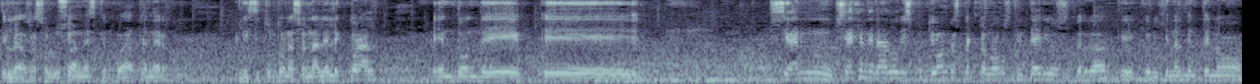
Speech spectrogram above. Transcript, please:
de las resoluciones que pueda tener el Instituto Nacional Electoral, en donde eh, se, han, se ha generado discusión respecto a nuevos criterios, ¿verdad?, que, originalmente no,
